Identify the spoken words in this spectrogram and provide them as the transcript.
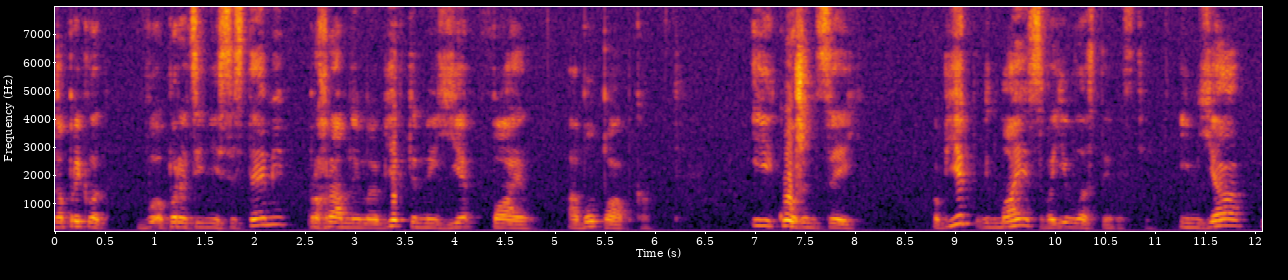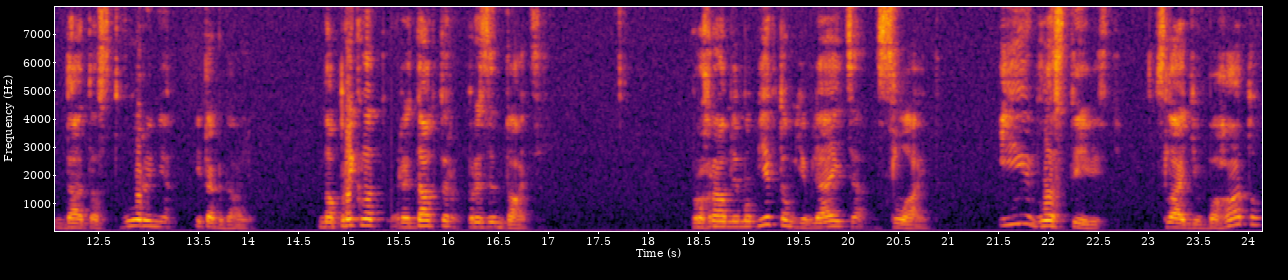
Наприклад, в операційній системі програмними об'єктами є файл або папка. І кожен цей об'єкт він має свої властивості: ім'я, дата створення і так далі. Наприклад, редактор презентацій. Програмним об'єктом є слайд. І властивість. Слайдів багато,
